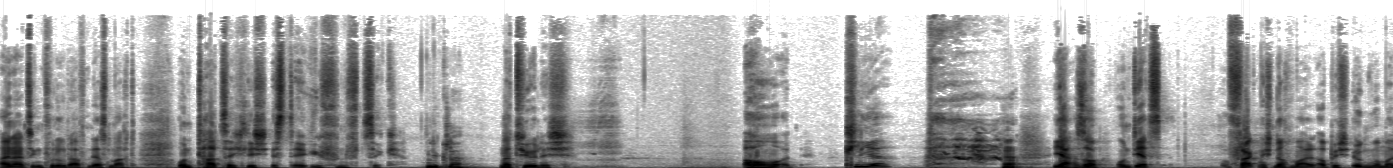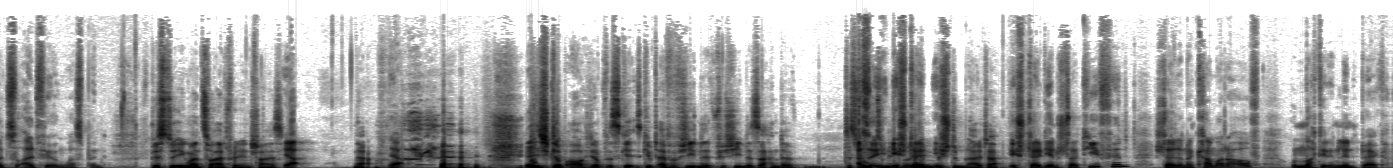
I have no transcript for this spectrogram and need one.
einen einzigen Fotografen, der es macht. Und tatsächlich ist er Ü50. Ja, klar. Natürlich. Oh, clear. Ja. Ja, so, und jetzt frag mich nochmal, ob ich irgendwann mal zu alt für irgendwas bin. Bist du irgendwann zu alt für den Scheiß? Ja, Ja. ja. Ja, ich glaube auch. Ich glaube, es, gibt- einfach verschiedene, verschiedene Sachen, da, das Also ich- funktioniert ich nur stell- in einem ich- bestimmten Alter. Ich stell dir ein Stativ hin, stell dir eine Kamera auf und mach dir den Lindberg.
